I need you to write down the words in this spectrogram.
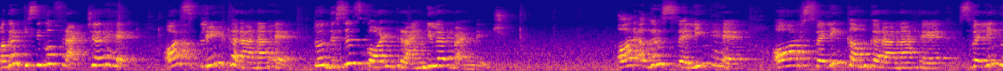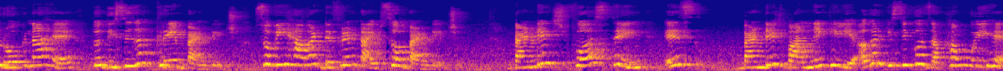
अगर किसी को फ्रैक्चर है और स्प्लिंट कराना है तो this is called triangular bandage और अगर स्वेलिंग है और स्वेलिंग कम कराना है स्वेलिंग रोकना है तो this is a crepe bandage so we have a different types of bandage bandage first thing is bandage बांधने के लिए अगर किसी को जख्म हुई है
